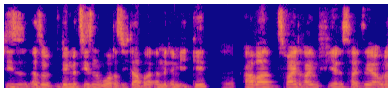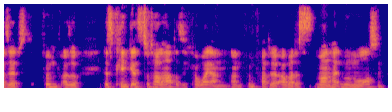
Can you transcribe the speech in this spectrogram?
diese, also den Mid-Season Award, dass ich da bei, äh, mit Embiid gehe. Mhm. Aber 2, 3 und 4 ist halt sehr, oder selbst 5, also das klingt jetzt total hart, dass ich Kawhi an, an 5 hatte, aber das waren halt nur Nuancen.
